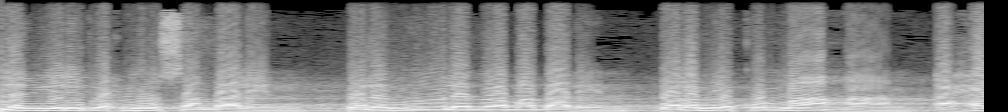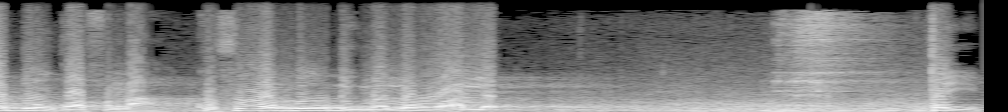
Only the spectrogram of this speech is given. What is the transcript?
lam yelid wax muusan dhalin walam yuulad lama dhalin walam yakun ma ahaan axadun qofna kufuwan mid u dhigma lahu alle. Ayib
